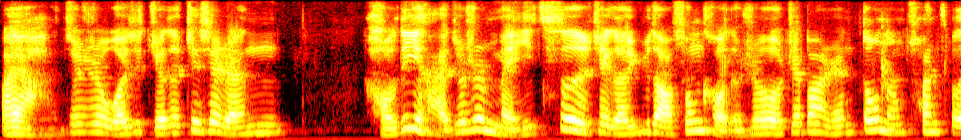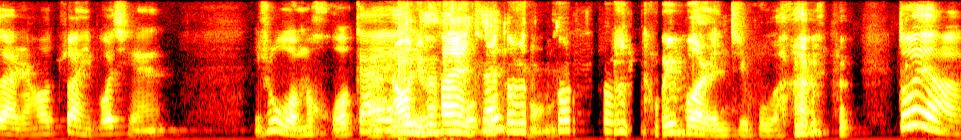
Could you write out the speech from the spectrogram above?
哎呀，就是我就觉得这些人好厉害，就是每一次这个遇到风口的时候，这帮人都能窜出来，然后赚一波钱。你说我们活该。然后你会发现，都是都都是同一波人，几乎。对啊，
